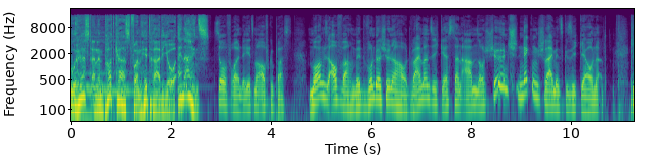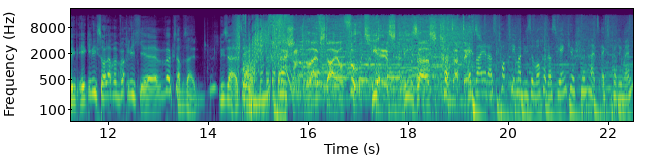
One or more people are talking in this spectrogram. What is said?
Du hörst einen Podcast von Hitradio N1. So, Freunde, jetzt mal aufgepasst. Morgens aufwachen mit wunderschöner Haut, weil man sich gestern Abend noch schön Schneckenschleim ins Gesicht gehauen hat. Klingt eklig, soll aber wirklich äh, wirksam sein. Lisa, erzähl mal. Fashion, Lifestyle, Food. Hier ist Lisas Trend Es war ja das Top-Thema diese Woche, das Jenke Schönheitsexperiment.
